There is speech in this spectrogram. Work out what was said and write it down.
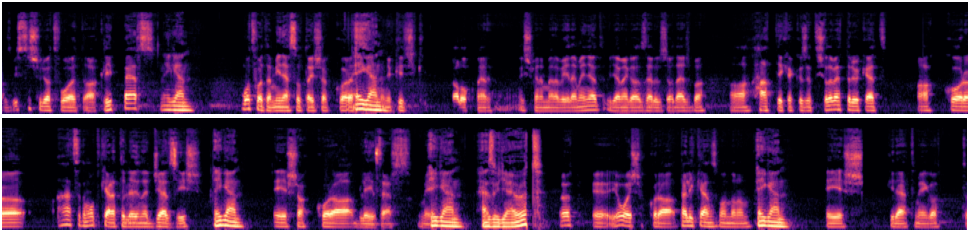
Az biztos, hogy ott volt a Clippers. Igen. Ott volt a Minnesota is akkor. Ezt Igen. Mondjuk kicsit dalok, mert ismerem el a véleményed, ugye meg az előző adásban a háttékek között is odavette őket, akkor hát szerintem ott kellett, hogy legyen a Jazz is. Igen. És akkor a Blazers. Még. Igen, ez ugye öt. Öt, jó, és akkor a Pelicans gondolom. Igen. És ki lehet még ott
